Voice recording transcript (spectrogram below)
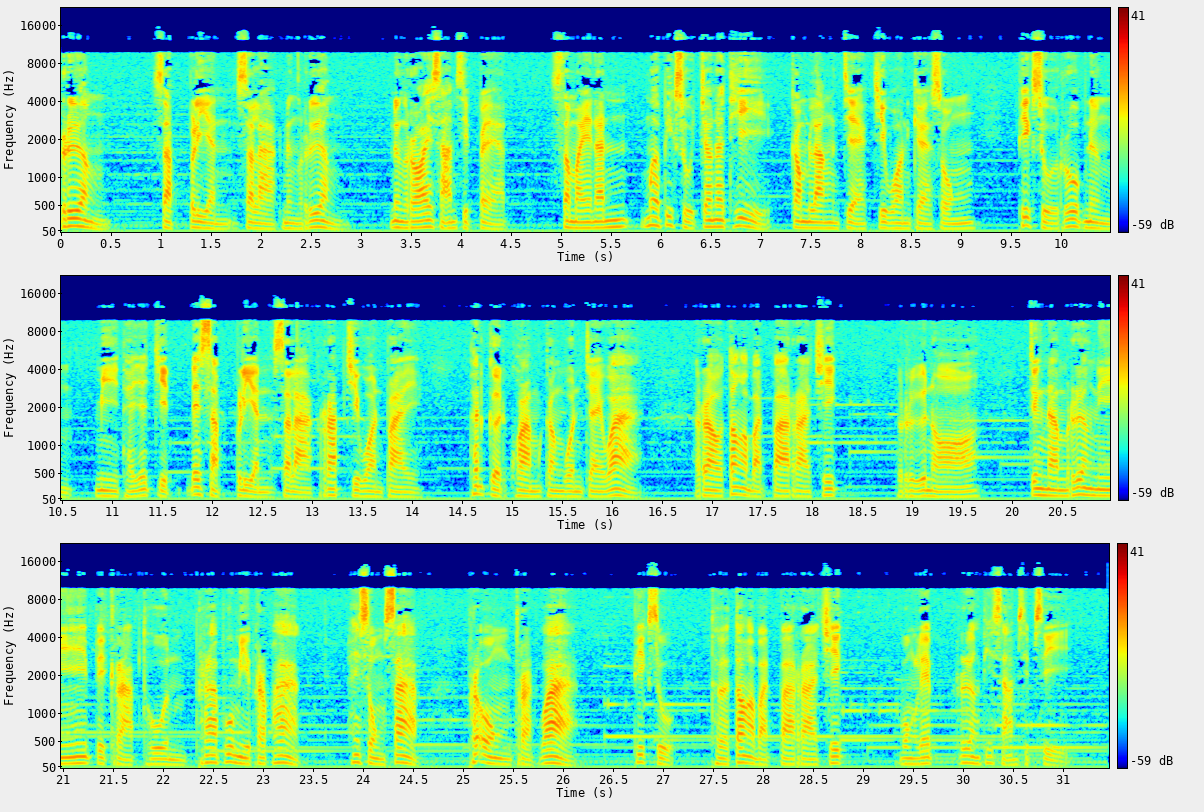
เรื่อง สับเปลี่ยนสลากหนึ่งเรื่อง 138 สมัยนั้นเมื่อภิกษุเจ้าหน้าที่กำลังแจกจีวรแก่สงฆ์ภิกษุรูปหนึ่งมีทายจิตได้สับเปลี่ยนสลากรับจีวรไป ท่านเกิดความกังวลใจว่า เราต้องอบัติปาราชิก หรือหนอ จึงนำเรื่องนี้ไปกราบทูลพระผู้มีพระภาค ให้ทรงทราบพระองค์ตรัสว่า ภิกษุเธอต้องอบัติปาราชิก วงเล็บเรื่องที่ 34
